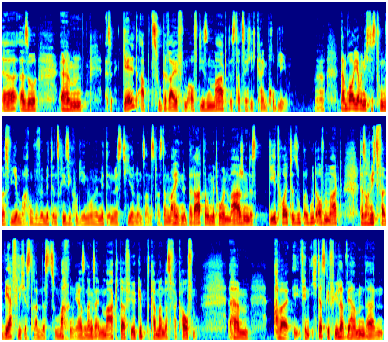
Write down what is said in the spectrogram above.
Ja, also ähm, also Geld abzugreifen auf diesen Markt ist tatsächlich kein Problem. Ja, dann brauche ich aber nicht das tun, was wir machen, wo wir mit ins Risiko gehen, wo wir mit investieren und sonst was. Dann mache ich eine Beratung mit hohen Margen. Das geht heute super gut auf dem Markt. Da ist auch nichts Verwerfliches dran, das zu machen. Ja, solange es einen Markt dafür gibt, kann man das verkaufen. Ähm, aber wenn ich das Gefühl habe, wir haben da ein,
